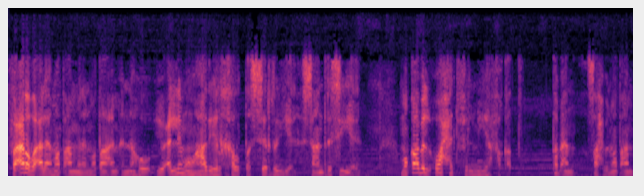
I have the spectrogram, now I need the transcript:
فعرض على مطعم من المطاعم أنه يعلمه هذه الخلطة السرية الساندرسية مقابل واحد في المية فقط. طبعا صاحب المطعم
